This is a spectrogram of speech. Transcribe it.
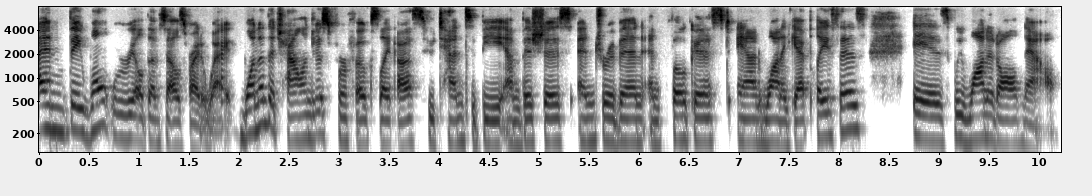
and they won't reveal themselves right away. One of the challenges for folks like us who tend to be ambitious and driven and focused and want to get places is we want it all now,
